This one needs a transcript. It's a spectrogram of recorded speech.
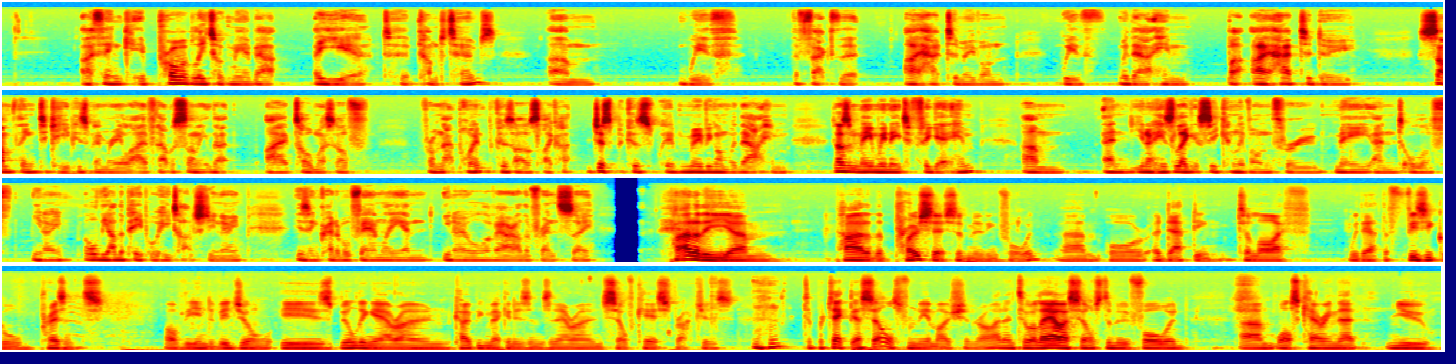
I think it probably took me about a year to come to terms um, with the fact that I had to move on with without him, but I had to do something to keep his memory alive. That was something that I told myself from that point because I was like, just because we're moving on without him doesn't mean we need to forget him. Um, and you know his legacy can live on through me and all of you know all the other people he touched. You know, his incredible family and you know all of our other friends. So part of the um, part of the process of moving forward um, or adapting to life without the physical presence of the individual is building our own coping mechanisms and our own self care structures mm-hmm. to protect ourselves from the emotion, right? And to allow ourselves to move forward um, whilst carrying that new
